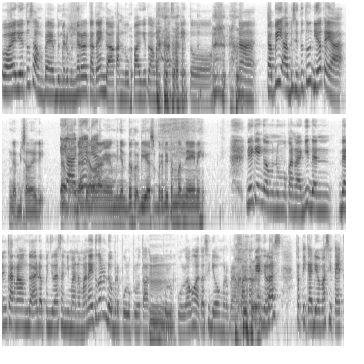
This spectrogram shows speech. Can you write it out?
pokoknya dia tuh sampai bener-bener katanya nggak akan lupa gitu sama perasaan itu nah tapi abis itu tuh dia kayak nggak bisa lagi. Iya, dia- ada dia- orang yang menyentuh dia seperti temennya ini. dia kayak nggak menemukan lagi dan dan karena nggak ada penjelasan di mana-mana itu kan udah berpuluh-puluh tahun Hmm. puluh-puluh aku nggak tahu sih dia umur berapa tapi yang jelas ketika dia masih TK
